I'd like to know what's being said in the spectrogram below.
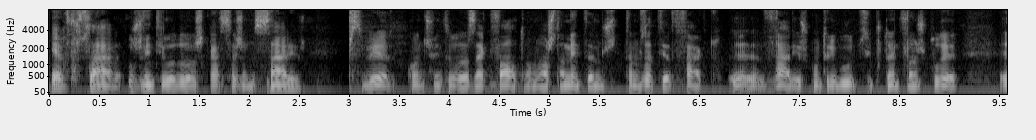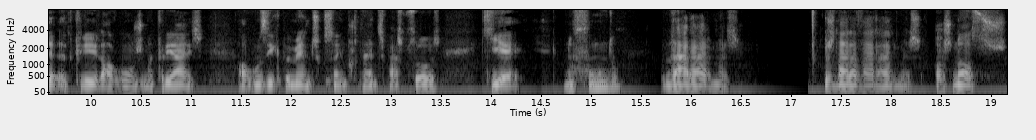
É reforçar os ventiladores caso sejam necessários, perceber quantos ventiladores é que faltam. Nós também estamos, estamos a ter, de facto, uh, vários contributos e, portanto, vamos poder uh, adquirir alguns materiais, alguns equipamentos que são importantes para as pessoas que é, no fundo, dar armas, ajudar a dar armas aos nossos,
